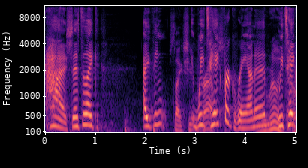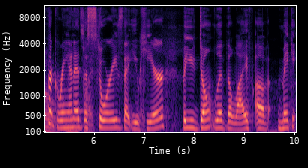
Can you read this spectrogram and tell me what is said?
Gosh, it's like, I think It's like we craps. take for granted, really we take for do. I mean, granted it's the like- stories that you hear, but you don't live the life of making.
